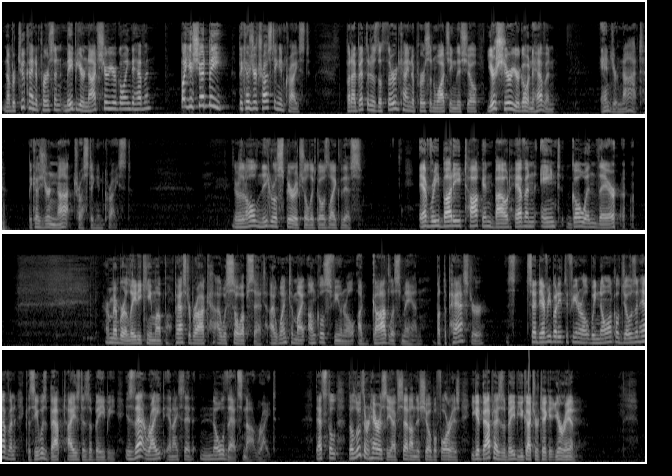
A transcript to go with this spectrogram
Number two kind of person, maybe you're not sure you're going to heaven, but you should be, because you're trusting in Christ. But I bet there's a third kind of person watching this show. You're sure you're going to heaven, and you're not, because you're not trusting in Christ. There's an old Negro spiritual that goes like this Everybody talking about heaven ain't going there. I remember a lady came up, Pastor Brock, I was so upset. I went to my uncle's funeral, a godless man, but the pastor said to everybody at the funeral, We know Uncle Joe's in heaven because he was baptized as a baby. Is that right? And I said, No, that's not right. That's the, the Lutheran heresy I've said on this show before is you get baptized as a baby, you got your ticket, you're in.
